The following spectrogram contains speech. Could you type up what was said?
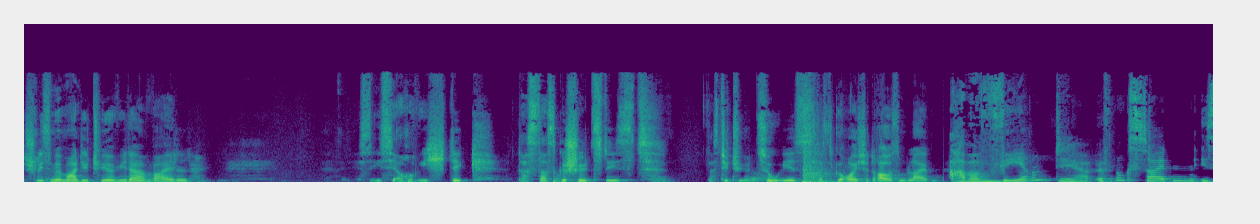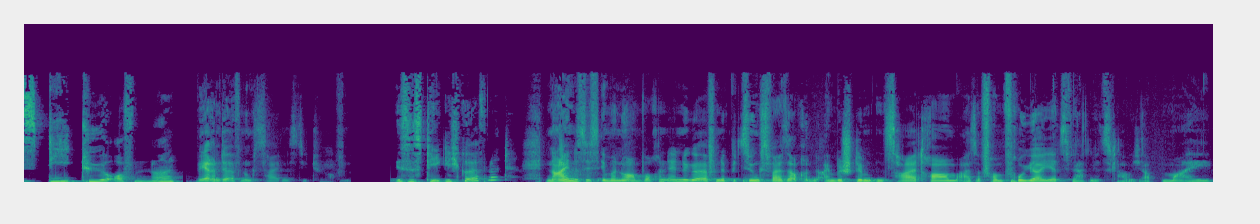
schließen wir mal die Tür wieder, weil es ist ja auch wichtig, dass das geschützt ist dass die Tür zu ist, dass die Geräusche draußen bleiben. Aber während der Öffnungszeiten ist die Tür offen, ne? Während der Öffnungszeiten ist die Tür offen. Ist es täglich geöffnet? Nein, es ist immer nur am Wochenende geöffnet, beziehungsweise auch in einem bestimmten Zeitraum, also vom Frühjahr jetzt, wir hatten jetzt glaube ich ab Mai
